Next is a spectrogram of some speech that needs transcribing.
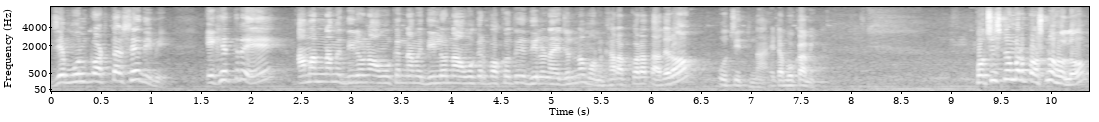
যে মূল কর্তা সে দিবে। এক্ষেত্রে আমার নামে দিল না, অমুকের নামে দিল না, অমুকের পক্ষ থেকে দিল না এই জন্য মন খারাপ করা তাদেরও উচিত না। এটা বোকামি। পঁচিশ নম্বর প্রশ্ন হলো,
